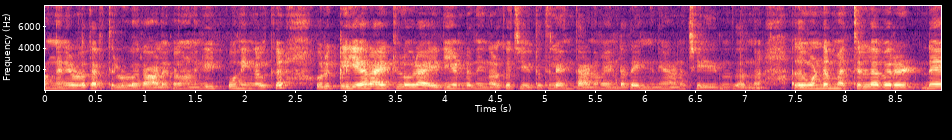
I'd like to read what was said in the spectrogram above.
അങ്ങനെയുള്ള തരത്തിലുള്ള ഒരാളുകളാണെങ്കിൽ ഇപ്പോൾ നിങ്ങൾക്ക് ഒരു ക്ലിയർ ആയിട്ടുള്ള ഒരു ഐഡിയ ഉണ്ട് നിങ്ങൾക്ക് ജീവിതത്തിൽ എന്താണ് വേണ്ടത് എങ്ങനെയാണ് ചെയ്യുന്നതെന്ന്. അതുകൊണ്ട് മറ്റുള്ളവരുടെ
